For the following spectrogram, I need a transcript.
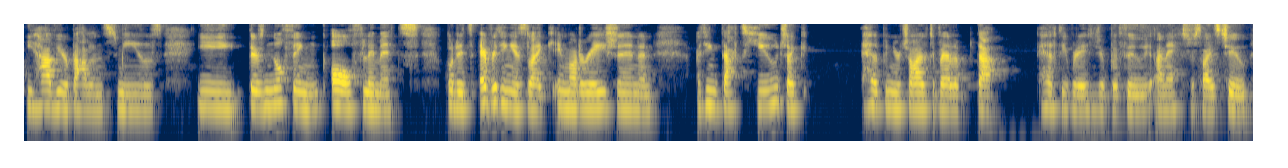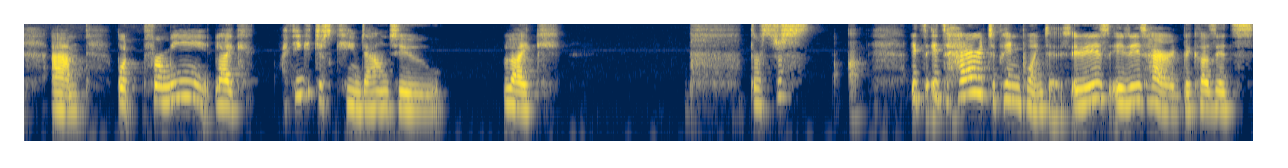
you have your balanced meals. You there's nothing off limits but it's everything is like in moderation and i think that's huge like helping your child develop that healthy relationship with food and exercise too. Um but for me like i think it just came down to like there's just uh, it's it's hard to pinpoint it. It is it is hard because it's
